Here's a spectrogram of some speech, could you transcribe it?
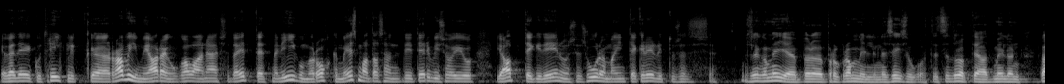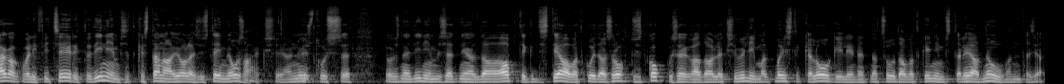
ja ka tegelikult riiklik äh, ravimi arengukava näeb seda ette, et me liigume rohkem esmatasandi tervishoiu ja apteegiteenuse suurema integreeritusesse. see on ka meie programmiline seisukoht, et see tuleb teha, et meil on väga kvalifitseeritud koolitud inimesed, kes täna ei ole süsteemi osa, eks ju, ja nüüd, kus, kus need inimesed nii-öelda apteekides teavad, kuidas rohtusid kokku segada, oleks ju ülimalt mõistlik ja loogiline, et nad suudavad ka inimestele head nõu anda seal,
